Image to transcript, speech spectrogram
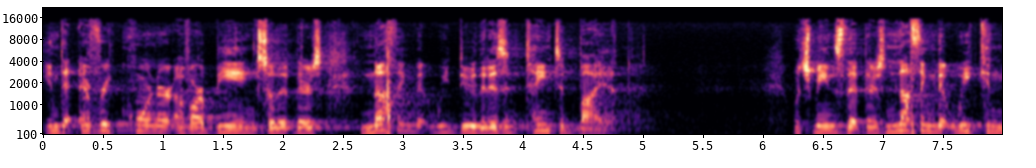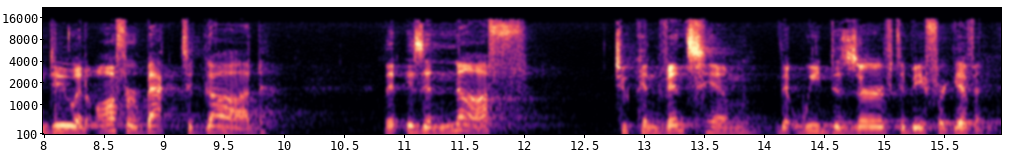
into every corner of our being so that there's nothing that we do that isn't tainted by it. Which means that there's nothing that we can do and offer back to God that is enough to convince Him that we deserve to be forgiven.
